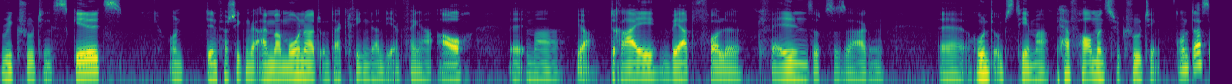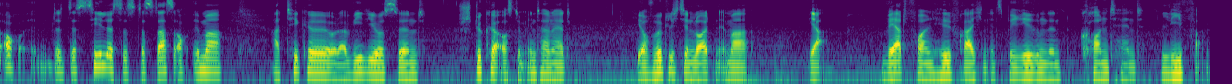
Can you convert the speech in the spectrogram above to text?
Recruiting Skills und den verschicken wir einmal im Monat und da kriegen dann die Empfänger auch äh, immer ja, drei wertvolle Quellen sozusagen äh, rund ums Thema Performance Recruiting. Und das auch, das Ziel ist es, dass das auch immer Artikel oder Videos sind, Stücke aus dem Internet, die auch wirklich den Leuten immer ja, wertvollen, hilfreichen, inspirierenden Content liefern.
